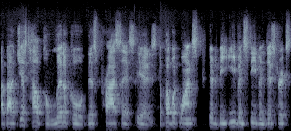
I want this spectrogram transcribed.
about just how political this process is. The public wants there to be even Steven districts.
